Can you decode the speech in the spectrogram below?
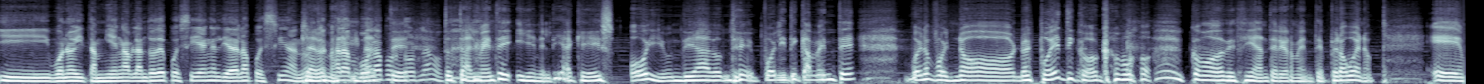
y bueno, y también hablando de poesía en el Día de la Poesía, ¿no? Claro, carambola por todos lados. Totalmente, y en el día que es hoy, un día donde políticamente, bueno, pues no, no es poético, como, como decía anteriormente. Pero bueno, eh,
